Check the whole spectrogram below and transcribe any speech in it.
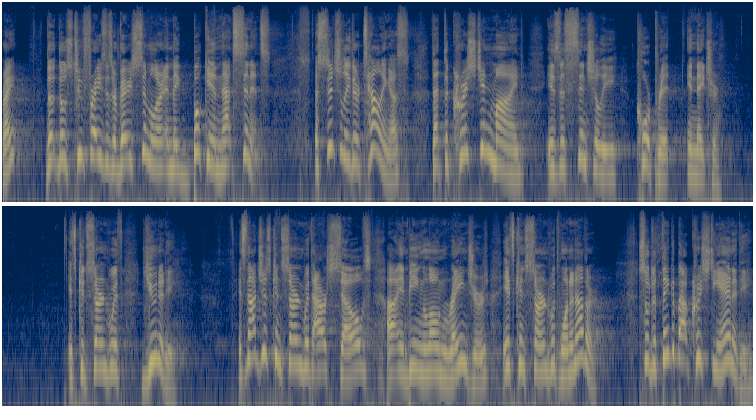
right? Th- those two phrases are very similar and they book in that sentence. Essentially, they're telling us that the Christian mind is essentially corporate in nature. It's concerned with unity. It's not just concerned with ourselves uh, and being lone rangers, it's concerned with one another. So to think about Christianity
